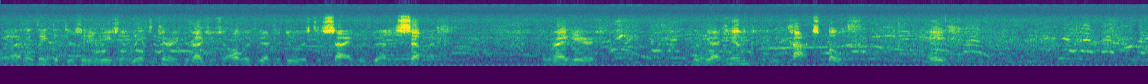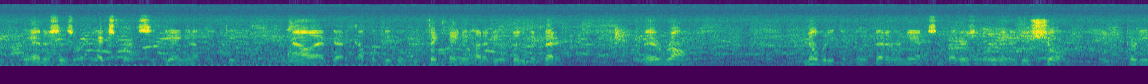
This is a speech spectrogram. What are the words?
Well, I don't think that there's any reason we have to carry grudges. All we've got to do is decide. We've got to settle it. And right here, we've got him and Cox both. Hey, the Andersons were experts at ganging up with people. Now I've got a couple of people who think they know how to do it a little bit better. Well, they're wrong. Nobody can do it better than the Anderson brothers, and we're going to just show them in pretty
